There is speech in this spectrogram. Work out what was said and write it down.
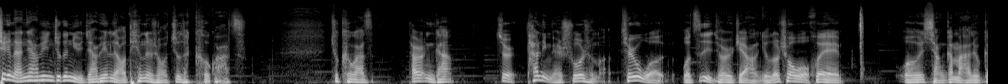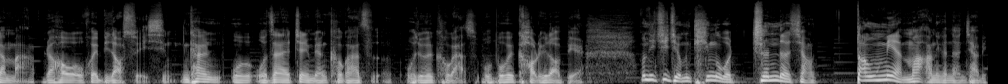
这个男嘉宾就跟女嘉宾聊天的时候就在嗑瓜子，就嗑瓜子。他说：“你看，就是他里面说什么，其实我我自己就是这样，有的时候我会。”我想干嘛就干嘛，然后我会比较随性。你看我我在这里面嗑瓜子，我就会嗑瓜子，我不会考虑到别人。我那期节目听的我真的想当面骂那个男嘉宾，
